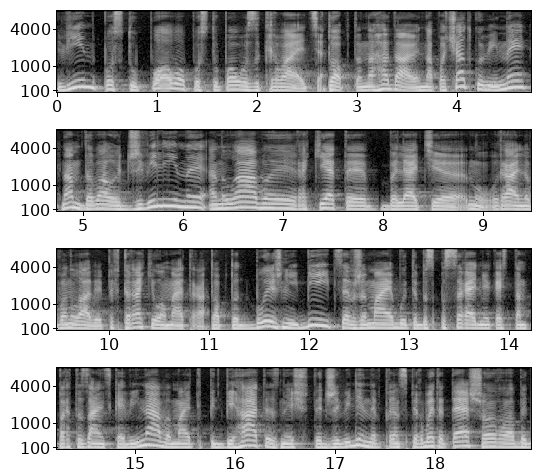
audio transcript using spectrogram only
Він поступово поступово закривається. Тобто, нагадаю, на початку війни нам давали джевеліни, анлави, ракети, блять, е, ну реально в анлаві півтора кілометра. Тобто ближній бій це вже має бути безпосередньо якась там партизанська війна. Ви маєте підбігати, знищити джевеліни, в принципі, робити те, що робить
